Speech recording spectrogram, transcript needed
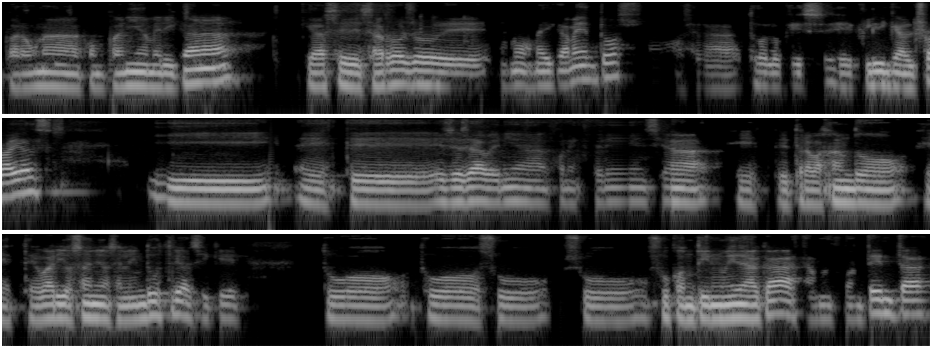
para una compañía americana que hace desarrollo de nuevos medicamentos, o sea, todo lo que es eh, clinical trials. Y este, ella ya venía con experiencia este, trabajando este, varios años en la industria, así que tuvo, tuvo su, su, continuidad acá, está muy contenta.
